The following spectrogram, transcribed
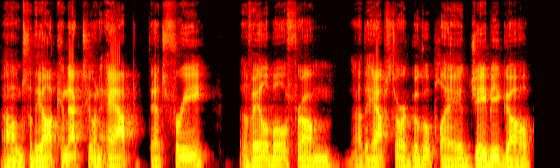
Um, so they all connect to an app that's free, available from uh, the App Store, Google Play, JB Go.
